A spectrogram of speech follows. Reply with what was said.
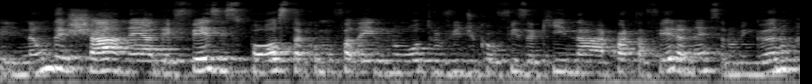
e não deixar né, a defesa exposta, como falei no outro vídeo que eu fiz aqui na quarta-feira, né, se eu não me engano.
